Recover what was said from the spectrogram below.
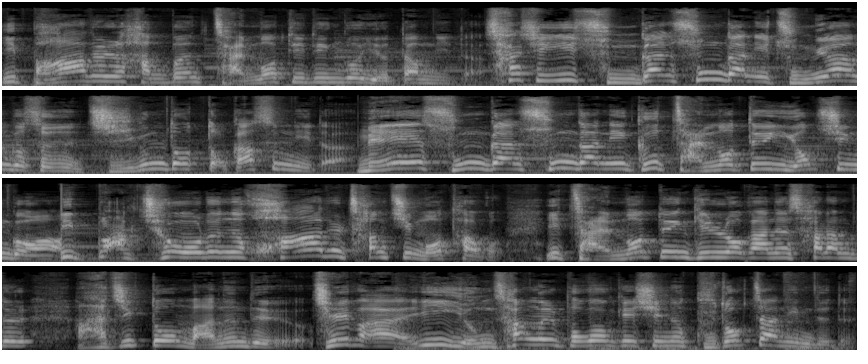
이 발을 한번 잘못 디딘 거였답니다. 사실 이 순간순간이 중요한 것은 지금 도 똑같습니다. 매 순간순간이 그 잘못된 욕심과 이 빡쳐오르는 화를 참지 못하고 이 잘못된 길로 가는 사람들 아직도 많은데요. 제발 이 영상을 보고 계시는 구독자님들은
